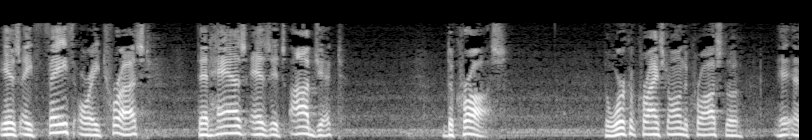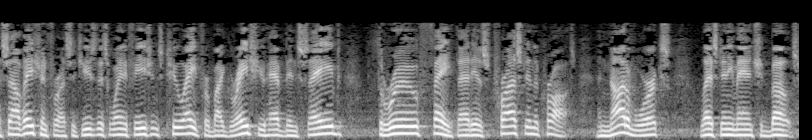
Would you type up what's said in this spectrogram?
is a faith or a trust that has as its object the cross the work of Christ on the cross, the uh, salvation for us. It's used this way in Ephesians 2.8, for by grace you have been saved through faith, that is, trust in the cross, and not of works, lest any man should boast.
